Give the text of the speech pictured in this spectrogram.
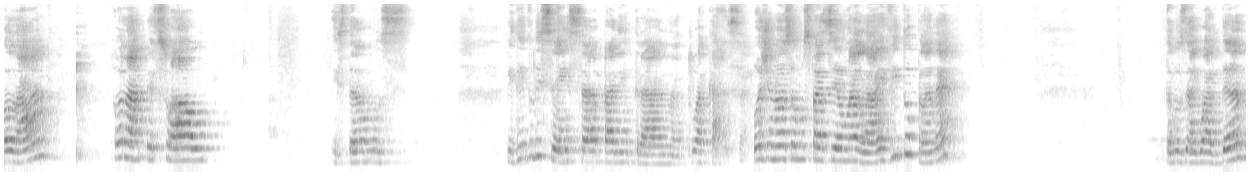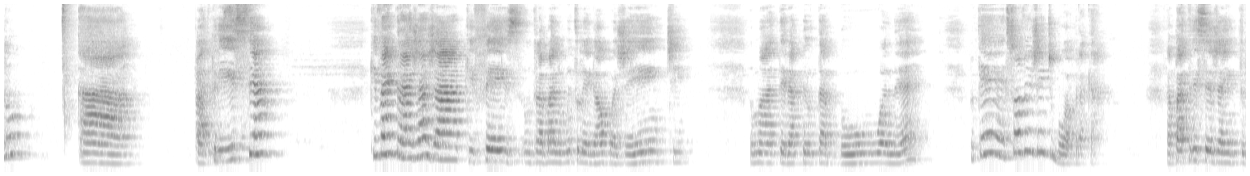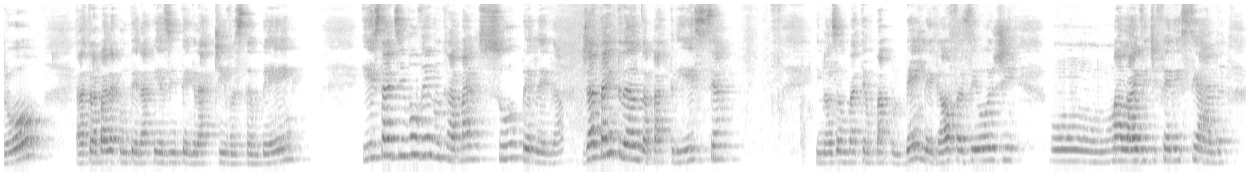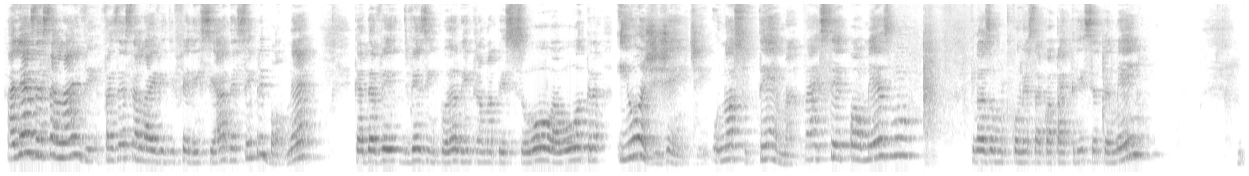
Olá, olá pessoal, estamos pedindo licença para entrar na tua casa. Hoje nós vamos fazer uma live dupla, né? Estamos aguardando a Patrícia, que vai entrar já já, que fez um trabalho muito legal com a gente uma terapeuta boa, né? Porque só vem gente boa pra cá. A Patrícia já entrou, ela trabalha com terapias integrativas também e está desenvolvendo um trabalho super legal. Já está entrando a Patrícia e nós vamos bater um papo bem legal, fazer hoje um, uma live diferenciada Aliás, essa live, fazer essa live diferenciada é sempre bom, né? Cada vez, de vez em quando entra uma pessoa, outra. E hoje, gente, o nosso tema vai ser qual mesmo? Que nós vamos conversar com a Patrícia também.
